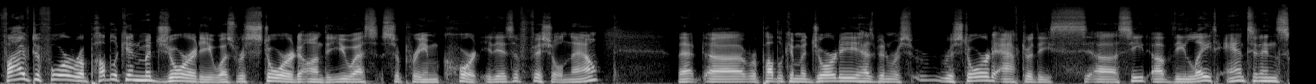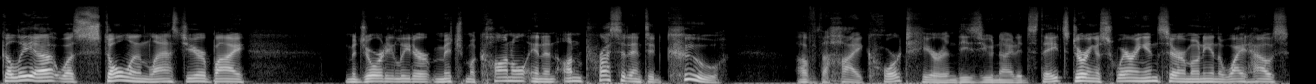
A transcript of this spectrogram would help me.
Five to four Republican majority was restored on the U.S. Supreme Court. It is official now. That uh, Republican majority has been res- restored after the uh, seat of the late Antonin Scalia was stolen last year by Majority Leader Mitch McConnell in an unprecedented coup of the High Court here in these United States. During a swearing in ceremony in the White House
